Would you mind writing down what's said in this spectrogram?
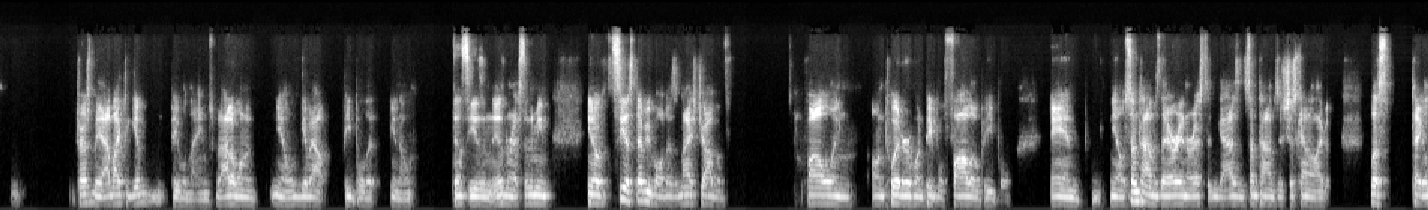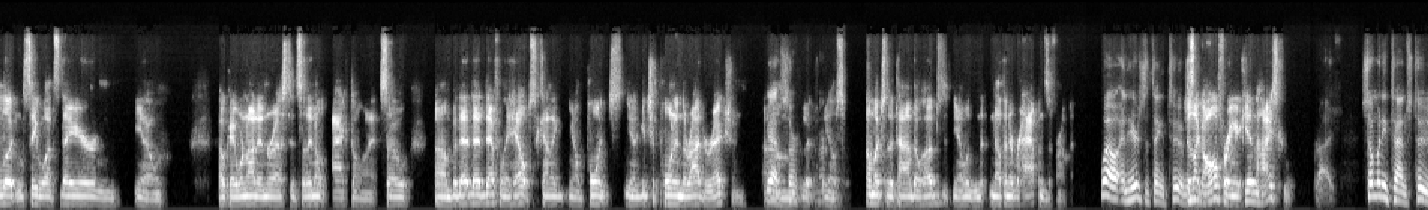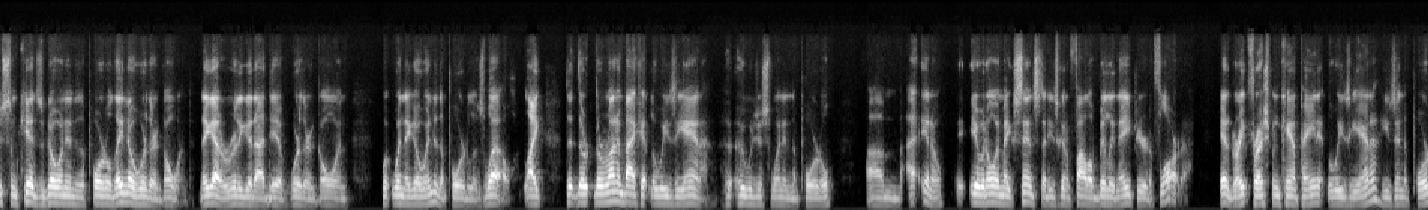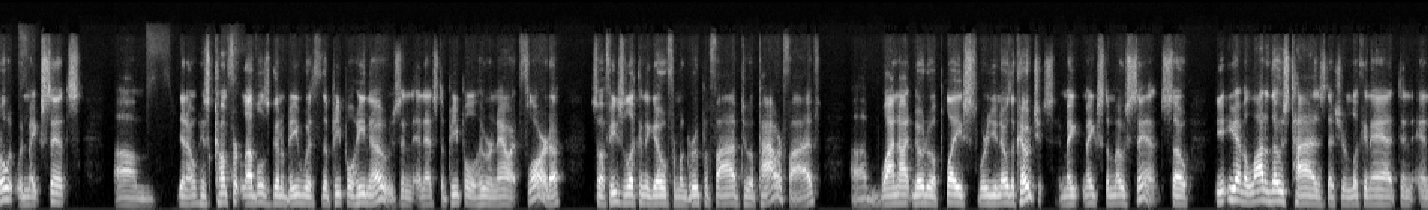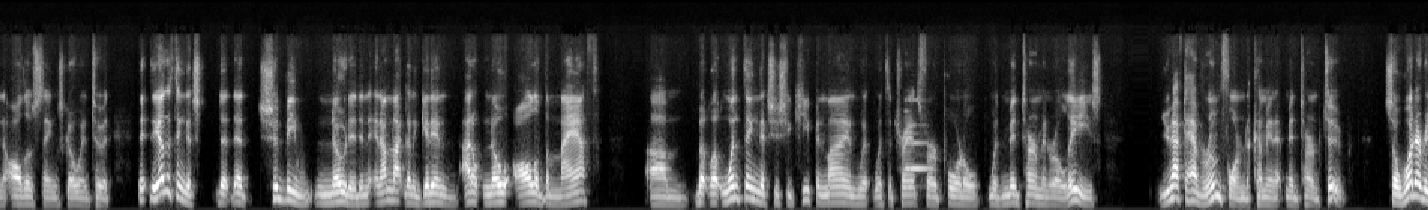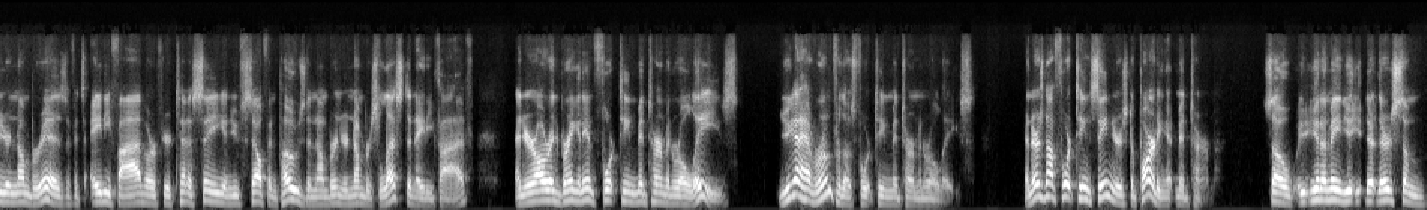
Trust me, I'd like to give people names, but I don't want to, you know, give out people that, you know, Tennessee isn't interested. I mean, you know, CSW Ball does a nice job of following on Twitter when people follow people. And, you know, sometimes they are interested in guys, and sometimes it's just kind of like, let's take a look and see what's there. And, you know, okay, we're not interested. So they don't act on it. So, um, but that, that definitely helps kind of, you know, points, you know, get you point in the right direction. Yeah, um, certainly. But, you know, so much of the time, though, Hubbs, you know, nothing ever happens from it. Well, and here's the thing, too. I just like offering a kid in high school. Right so many times too some kids going into the portal they know where they're going. They got a really good idea of where they're going when they go into the portal as well. Like the, the, the running back at louisiana who, who just went in the portal um, I, you know it, it, would only make sense that he's going to follow billy napier to florida. He had a great freshman campaign at louisiana. He's in the portal. It would make sense um, you know his comfort level is going to be with the people he knows and, and that's the people who are now at florida so if he's looking to go from a group of five to a power five, uh, why not go to a place where you know the coaches? It make, makes the most sense. So you, you, have a lot of those ties that you're looking at, and, and all those things go into it. The, the other thing that's that, that should be noted, and, and I'm not going to get in, I don't know all of the math, um, but what one thing that you should keep in mind with, with the transfer portal with midterm enrollees, you have to have room for them to come in at midterm too. So whatever your number is, if it's 85 or if you're Tennessee and you've self-imposed a number and your number's less than 85 and you're already bringing in 14 midterm enrollees, you got to have room for those 14 midterm enrollees. And there's not 14 seniors departing at midterm. So, you know what I mean? You, there, there's some,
